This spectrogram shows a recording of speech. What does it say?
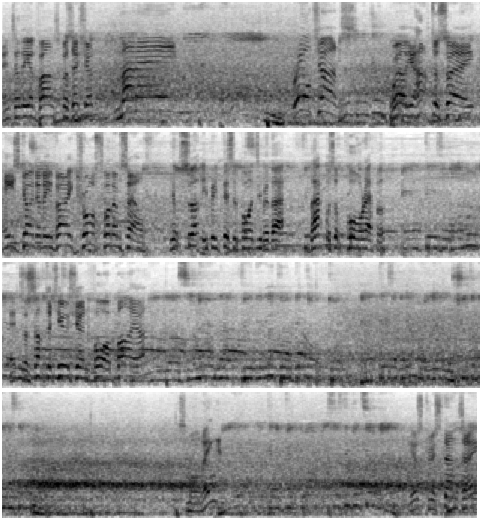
Into the advanced position. Mane! Real chance. Well, you have to say, he's going to be very cross with himself. He'll certainly be disappointed with that. That was a poor effort. It's a substitution for Bayern. Smalling. Here's Cristante.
